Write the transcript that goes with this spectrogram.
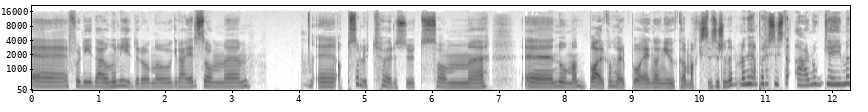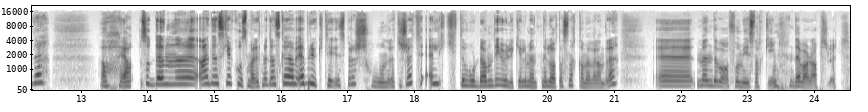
Eh, fordi det er jo noen lyder og noe greier som eh, eh, absolutt høres ut som eh, eh, noe man bare kan høre på en gang i uka maks, hvis du skjønner. Men jeg bare syns det er noe gøy med det. Åh, ja. Så den eh, Nei, den skal jeg kose meg litt med. Den skal jeg, jeg bruke til inspirasjon, rett og slett. Jeg likte hvordan de ulike elementene i låta snakka med hverandre. Eh, men det var for mye snakking. Det var det absolutt.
